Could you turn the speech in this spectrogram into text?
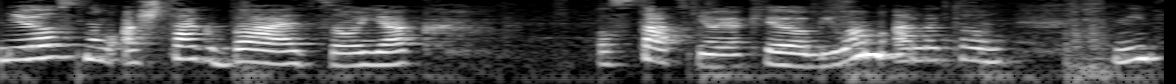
Nie rosną aż tak bardzo jak ostatnio, jak je robiłam, ale to nic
